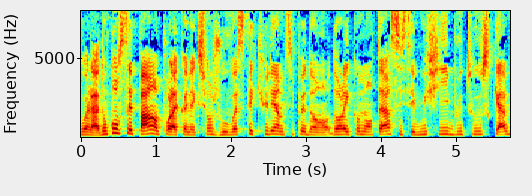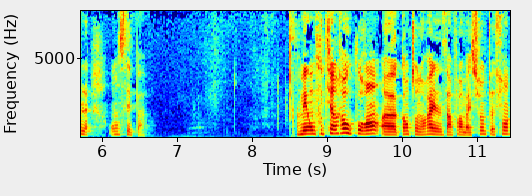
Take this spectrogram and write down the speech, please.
Voilà, donc on ne sait pas hein, pour la connexion, je vous vois spéculer un petit peu dans, les commentaires si c'est Wi-Fi, Bluetooth, câble, on ne sait pas. Mais on vous tiendra au courant euh, quand on aura les informations. De toute façon,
